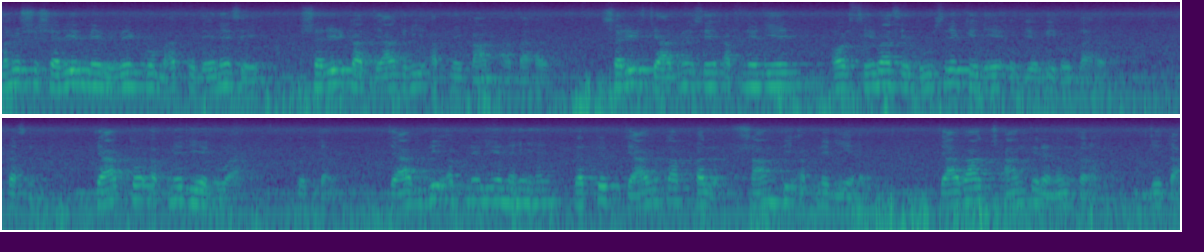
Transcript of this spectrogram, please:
मनुष्य शरीर में विवेक को महत्व देने से शरीर का त्याग ही अपने काम आता है। शरीर त्यागने से अपने लिए और सेवा से दूसरे के लिए उपयोगी होता है। प्रश्न, त्याग तो अपने लिए हुआ? उत्तर, त्याग भी अपने लिए नहीं है। प्रत्युत त्याग का फल शांति अपने लिए है। त्यागा शांति रनंतरम गीता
